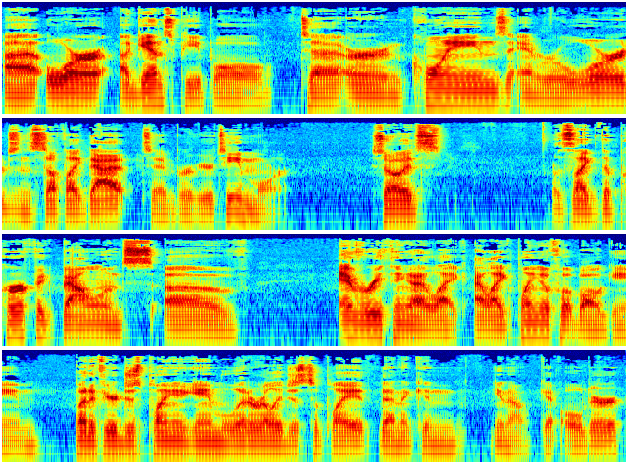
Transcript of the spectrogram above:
uh, or against people to earn coins and rewards and stuff like that to improve your team more. So it's it's like the perfect balance of everything I like. I like playing a football game, but if you're just playing a game literally just to play it, then it can, you know, get older.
